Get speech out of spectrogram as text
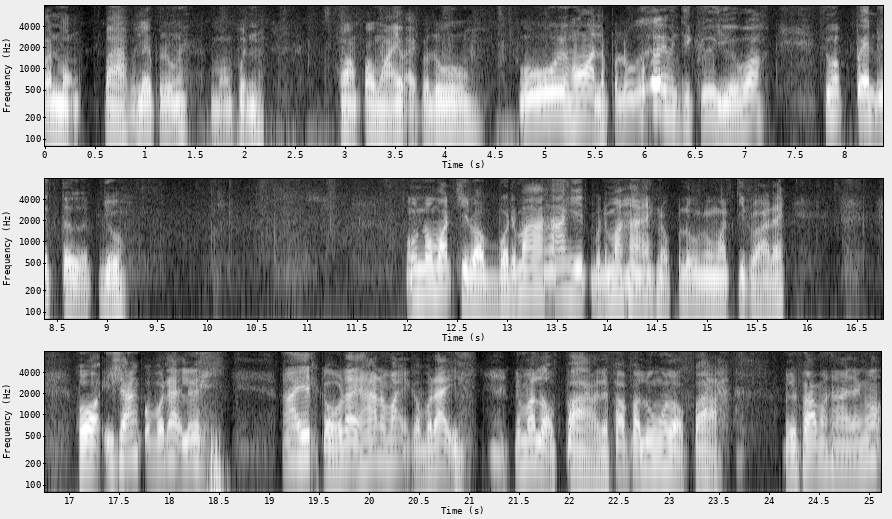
กันมองป่าไปเลยปะลุงเอ้ยมองเพิ่นวางเป้าหมายไว้ปะลุงโอ้ยฮอดแล้วปะลุงเอ้ยมันสิคืออยู่บ่คือว่าเป็นอึดเติดอยู่อ้น้องมอดคิดว่าบ่ได้มาหาเฮ็ดบ่ได้มาหาหยังดอกปลุงน้องมอดคิดว่าได้เพราะอีช้างก็บ่ได้เลย หาเฮ็ดก็บ่ได้หาหน่อไม้ก็บ่ได้ได้มาหลอบป่าได้พาปลาลุงมาหลอบป่าไม่ได้พามาหาหยังเนาะ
